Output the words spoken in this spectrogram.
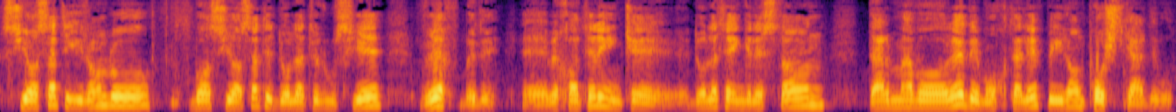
سیاست ایران رو با سیاست دولت روسیه وقف بده. به خاطر اینکه دولت انگلستان در موارد مختلف به ایران پشت کرده بود.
